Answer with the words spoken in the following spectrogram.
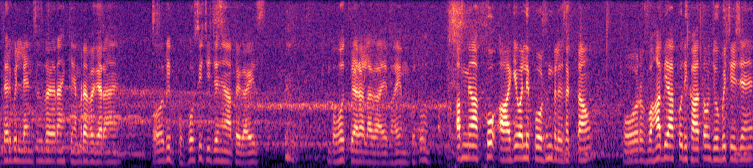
इधर भी लेंसेज वगैरह हैं, कैमरा वगैरह हैं। और भी बहुत सी चीज़ें हैं यहाँ पे गाइज़ बहुत प्यारा लगा है भाई हमको तो। अब मैं आपको आगे वाले पोर्शन पर ले सकता हूँ और वहाँ भी आपको दिखाता हूँ जो भी चीज़ें हैं।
